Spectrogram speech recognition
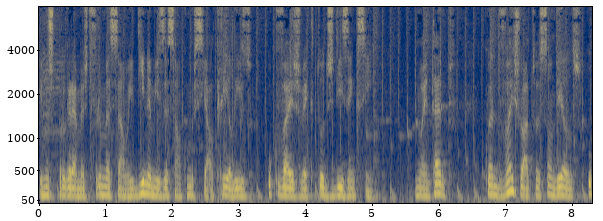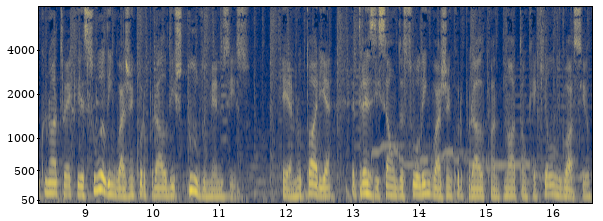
e nos programas de formação e dinamização comercial que realizo, o que vejo é que todos dizem que sim. No entanto, quando vejo a atuação deles, o que noto é que a sua linguagem corporal diz tudo menos isso. É notória a transição da sua linguagem corporal quando notam que aquele negócio,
